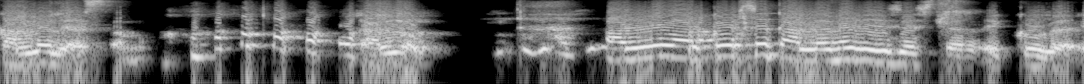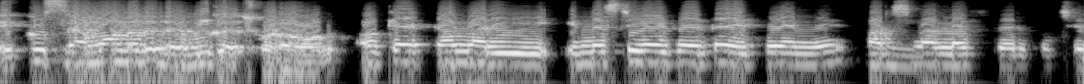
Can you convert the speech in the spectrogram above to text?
కల్లో చేస్తాను. కల్లో. అన్ని వర్కౌట్స్ కళ్ళనే చేసేస్తారు ఎక్కువగా. ఎక్కువ శ్రమ ఉండదు డబ్బులు ఖర్చు కూడా అవ్వదు. ఓకే అక్క మరి ఇండస్ట్రీ వైపు అయితే అయిపోయింది. పర్సనల్ లైఫ్ దగ్గరకు వచ్చేది.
